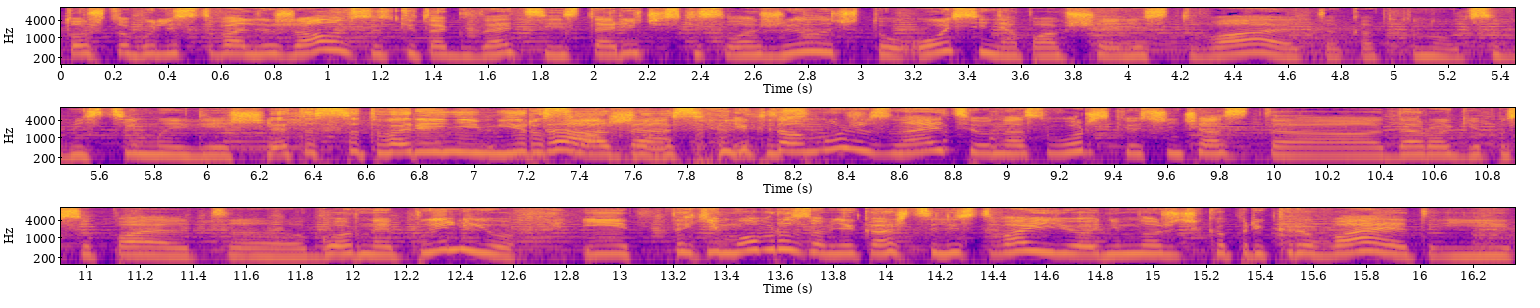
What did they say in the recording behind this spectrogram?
то, чтобы листва лежала, все-таки так, знаете, исторически сложилось, что осень, опавшая листва, это как-то, ну, совместимые вещи. Это сотворение мира Да, сложилось. да. И к тому же, знаете, у нас в Орске очень часто дороги посыпают э, горной пылью, и таким образом, мне кажется, листва ее немножечко прикрывает, и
